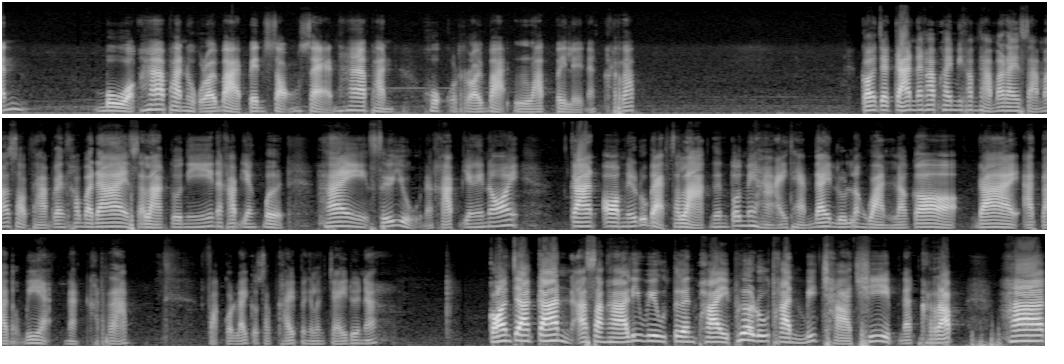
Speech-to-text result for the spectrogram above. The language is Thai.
200,000บวก 5,600 บาทเป็น 25,600 บาทรับไปเลยนะครับ ก่อนจากกันนะครับ ใครมีคำถามอะไรสามารถสอบถามกันเข้ามาได้ สลากตัวนี้นะครับ ยังเปิดให้ซื้ออยู่นะครับ อย่างน้อย การออมในรูปแบบสลากเงินต้นไม่หายแถมได้ลุ้นรางวัล แล้วก็ได้อัตราดอกเบี้ยนะครับ ฝากกดไลค์กด subscribe เป็นกำลังใจด้วยนะ ก่อนจากกันอสังหารีวิวเตือนภัยเพื่อรู้ทันมิจฉาชีพนะครับ หาก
